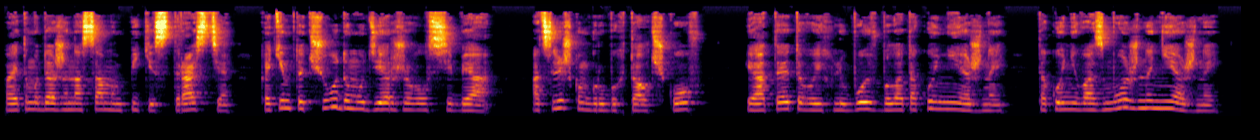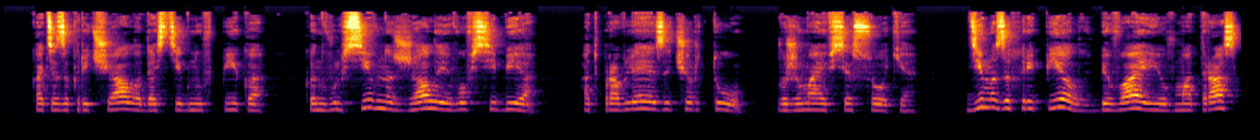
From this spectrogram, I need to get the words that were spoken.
поэтому даже на самом пике страсти каким-то чудом удерживал себя — от слишком грубых толчков, и от этого их любовь была такой нежной, такой невозможно нежной. Катя закричала, достигнув пика, конвульсивно сжала его в себе, отправляя за черту, выжимая все соки. Дима захрипел, вбивая ее в матрас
